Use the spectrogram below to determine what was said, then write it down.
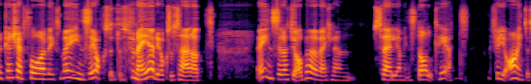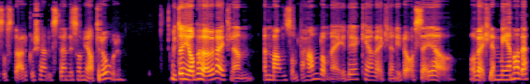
Nu kanske jag får liksom, jag inser också, för mig är det också så här att jag inser att jag behöver verkligen svälja min stolthet. För jag är inte så stark och självständig som jag tror. Utan jag behöver verkligen en man som tar hand om mig. Det kan jag verkligen idag säga och, verkligen mena det.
